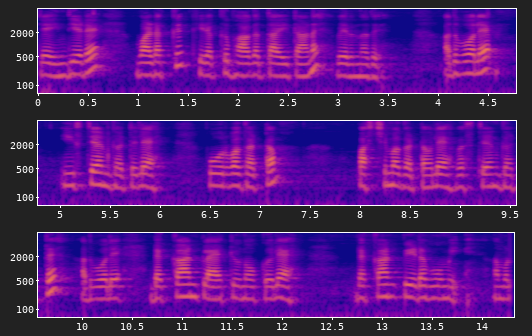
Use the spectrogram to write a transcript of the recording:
അല്ലേ ഇന്ത്യയുടെ വടക്ക് കിഴക്ക് ഭാഗത്തായിട്ടാണ് വരുന്നത്. അതുപോലെ ഈസ്റ്റേൺ ഘട്ട് അല്ലേ പൂർവഘട്ടം പശ്ചിമഘട്ടം അല്ലേ വെസ്റ്റേൺ ഘട്ട് അതുപോലെ ഡെക്കാൻ പ്ലാറ്റു നോക്കൂ അല്ലേ ഡെക്കാൻ പീഠഭൂമി നമ്മൾ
